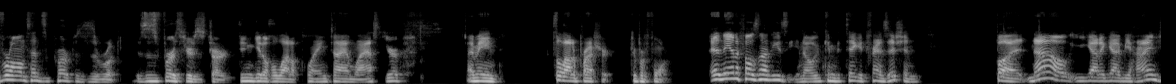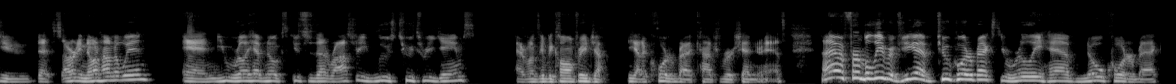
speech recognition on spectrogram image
for all intents and purposes a rookie. This is his first year as a starter. Didn't get a whole lot of playing time last year. I mean, it's a lot of pressure to perform. And the NFL is not easy. You know, it can take a transition but now you got a guy behind you that's already known how to win, and you really have no excuses to that roster. You lose two, three games, everyone's gonna be calling for a job. You got a quarterback controversy on your hands. And I'm a firm believer if you have two quarterbacks, you really have no quarterback.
